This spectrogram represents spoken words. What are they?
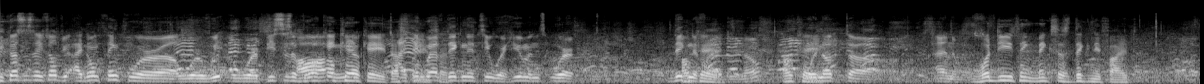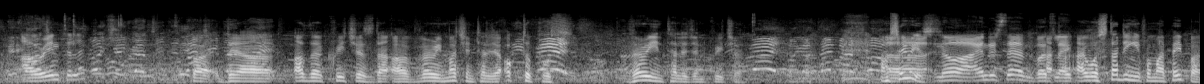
Because as I told you, I don't think we're uh, we're we, we're pieces of Oh, walking. okay, okay, that's I think we have said. dignity. We're humans. We're dignified. Okay. You know. Okay. We're not uh, animals. What do you think makes us dignified? Our intellect. But there are other creatures that are very much intelligent. Octopus, very intelligent creature. I'm serious. Uh, no, I understand, but like, I was studying it for my paper.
